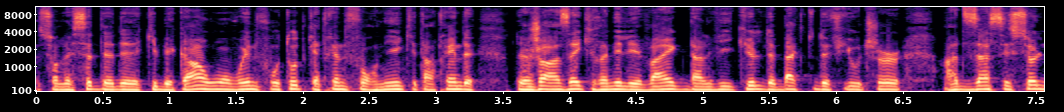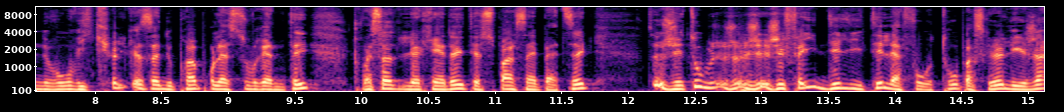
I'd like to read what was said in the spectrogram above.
sur le site de, Québécois, où on voit une photo de Catherine Fournier qui est en train de, de jaser avec René Lévesque dans le véhicule de Back to the Future, en disant c'est ça le nouveau véhicule que ça nous prend pour la souveraineté. Je trouvais ça, le clin d'œil était super sympathique. J'ai tout, j'ai failli déliter la photo parce que là, les gens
